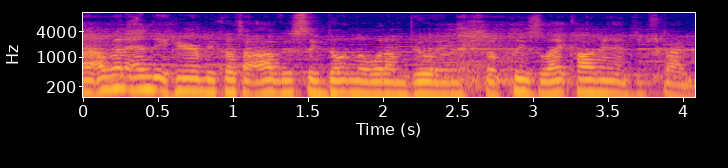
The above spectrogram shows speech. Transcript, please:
I'm gonna end it here because I obviously don't know what I'm doing. So please like, comment, and subscribe.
